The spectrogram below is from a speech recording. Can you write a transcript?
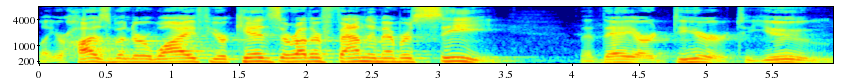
Let your husband or wife, your kids, or other family members see that they are dear to you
